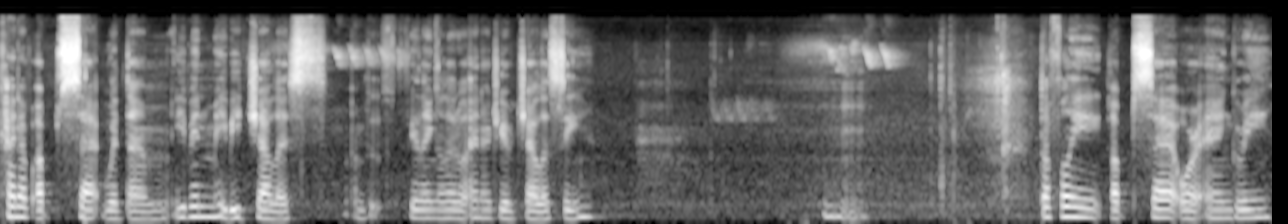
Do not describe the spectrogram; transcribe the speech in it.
kind of upset with them, even maybe jealous. I'm feeling a little energy of jealousy. Mm-hmm. Definitely upset or angry.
